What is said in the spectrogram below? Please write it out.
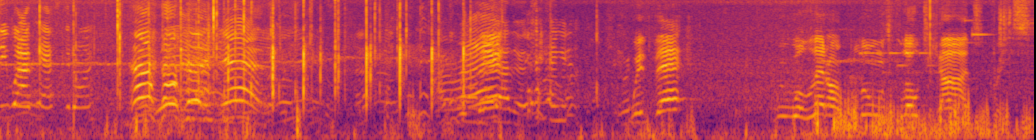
See why I passed it on? yes. All With that, we will let our balloons flow to God's grace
